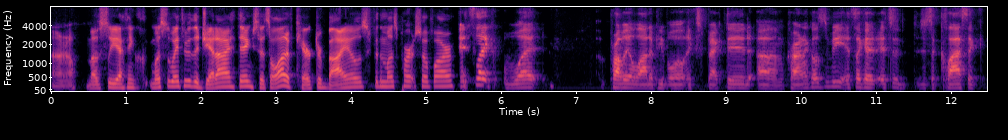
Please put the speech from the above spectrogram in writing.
I don't know. Mostly, I think most of the way through the Jedi thing. So it's a lot of character bios for the most part so far. It's like what probably a lot of people expected um, Chronicles to be. It's like a it's a just a classic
